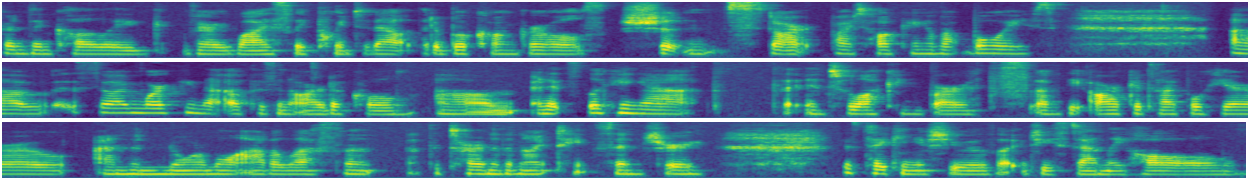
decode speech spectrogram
friend and colleague very wisely pointed out that a book on girls shouldn't start by talking about boys. Um, so I'm working that up as an article, um, and it's looking at the interlocking births of the archetypal hero and the normal adolescent at the turn of the 19th century is taking issue with like G. Stanley Hall,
